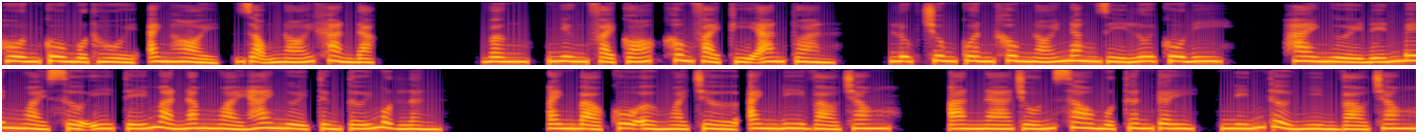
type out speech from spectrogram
hôn cô một hồi, anh hỏi, giọng nói khàn đặc. Vâng, nhưng phải có, không phải kỳ an toàn. Lục Trung Quân không nói năng gì lôi cô đi. Hai người đến bên ngoài sở y tế mà năm ngoài hai người từng tới một lần. Anh bảo cô ở ngoài chờ, anh đi vào trong. Anna trốn sau một thân cây, nín thở nhìn vào trong.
